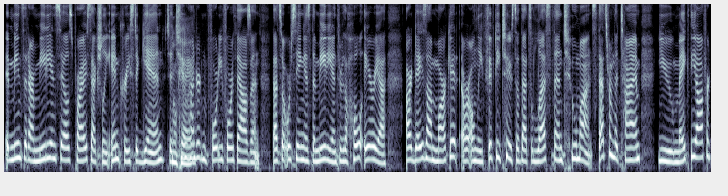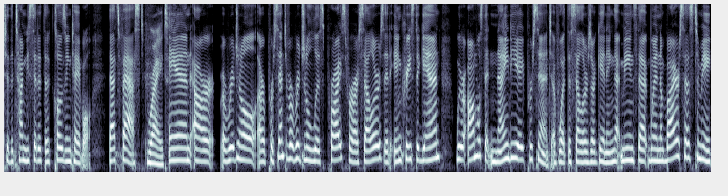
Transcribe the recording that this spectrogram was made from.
It means that our median sales price actually increased again to Okay. 244,000. That's what we're seeing as the median through the whole area. Our days on market are only 52, so that's less than two months. That's from the time you make the offer to the time you sit at the closing table. That's fast. Right. And our original, our percent of original list price for our sellers, it increased again. We were almost at 98% of what the sellers are getting. That means that when a buyer says to me,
